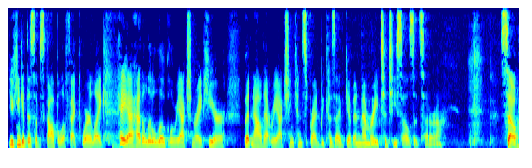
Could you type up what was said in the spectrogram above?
you can get this abscopal effect where like, hey, I had a little local reaction right here, but now that reaction can spread because I've given memory to T cells, et cetera. So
